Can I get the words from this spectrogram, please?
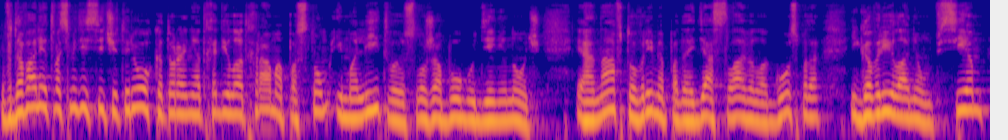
Вдова лет 84, которая не отходила от храма постом и молитвою, служа Богу день и ночь. И она в то время, подойдя, славила Господа и говорила о нем всем,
